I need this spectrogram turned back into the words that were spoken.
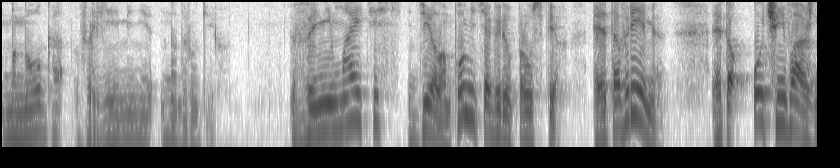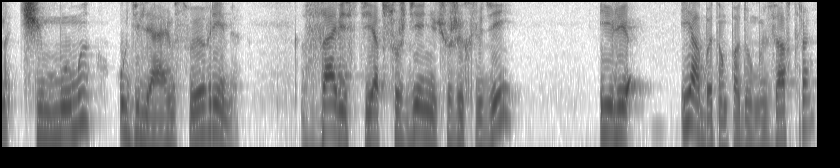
много времени на других. Занимайтесь делом. Помните, я говорил про успех? Это время. Это очень важно, чему мы уделяем свое время. Зависти и обсуждению чужих людей или «я об этом подумаю завтра,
